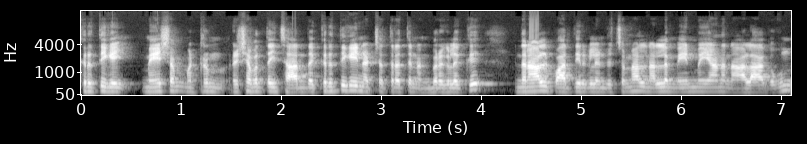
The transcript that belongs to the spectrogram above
கிருத்திகை மேஷம் மற்றும் ரிஷபத்தை சார்ந்த கிருத்திகை நட்சத்திரத்து நண்பர்களுக்கு இந்த நாள் பார்த்தீர்கள் என்று சொன்னால் நல்ல மேன்மையான நாளாகவும்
